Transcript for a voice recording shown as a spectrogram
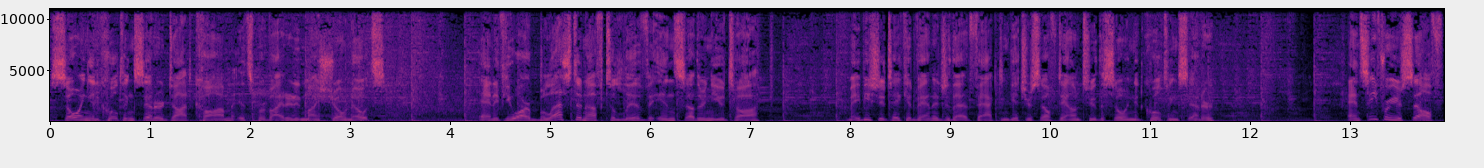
sewingandquiltingcenter.com. It's provided in my show notes. And if you are blessed enough to live in southern Utah, maybe you should take advantage of that fact and get yourself down to the Sewing and Quilting Center and see for yourself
